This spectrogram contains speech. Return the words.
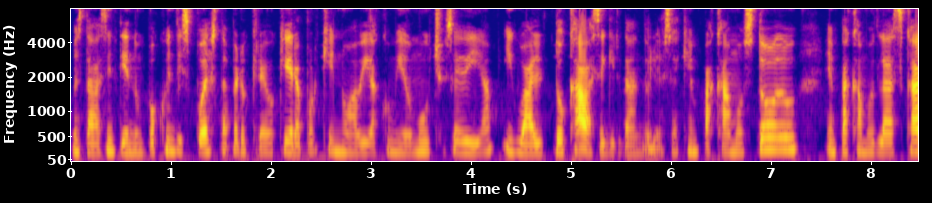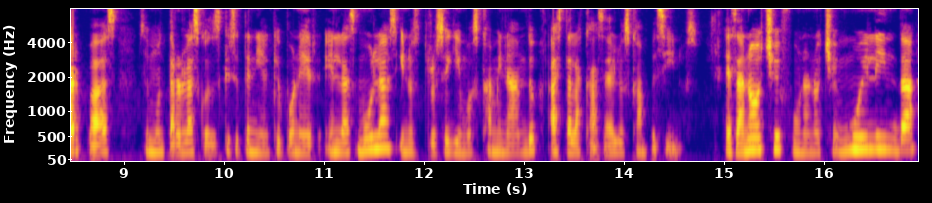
me estaba sintiendo un poco indispuesta, pero creo que era porque no había comido mucho ese día. Igual tocaba seguir dándole, o sea que empacamos todo, empacamos las carpas, se montaron las cosas que se tenían que poner en las mulas y nosotros seguimos caminando hasta la casa de los campesinos. Esa noche fue una noche muy linda,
